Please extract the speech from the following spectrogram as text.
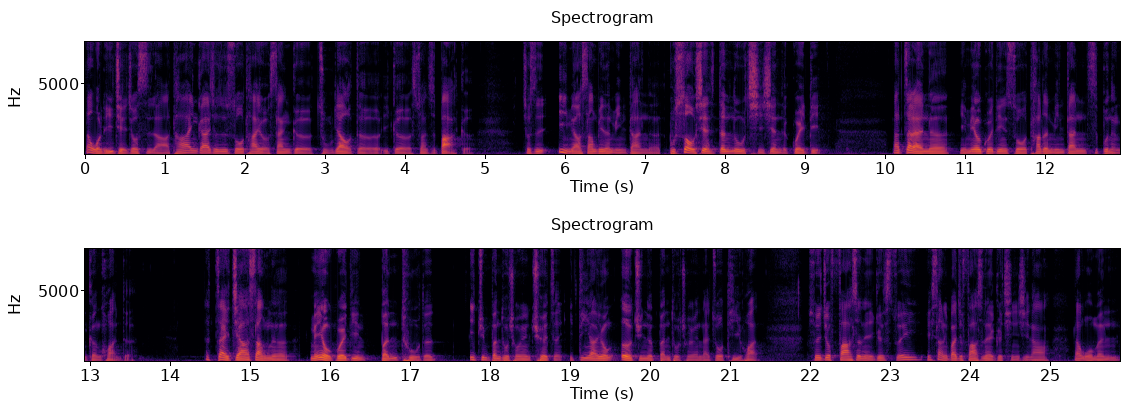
那我理解就是啊，他应该就是说，他有三个主要的一个算是 bug，就是疫苗伤病的名单呢不受限登录期限的规定。那再来呢，也没有规定说他的名单是不能更换的。那再加上呢，没有规定本土的一军本土球员确诊，一定要用二军的本土球员来做替换，所以就发生了一个，所以诶，上礼拜就发生了一个情形啊。那我们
